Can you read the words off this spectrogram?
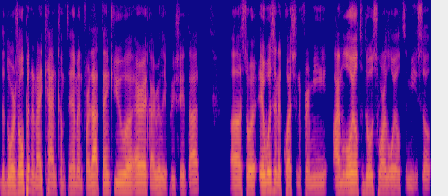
the door is open, and I can come to him. And for that, thank you, uh, Eric. I really appreciate that. Uh, so it wasn't a question for me. I'm loyal to those who are loyal to me. So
